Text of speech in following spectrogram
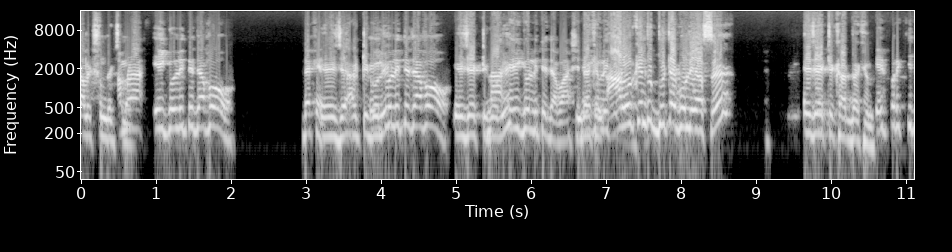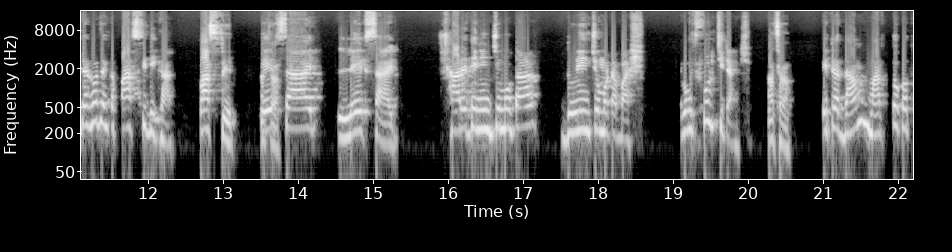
কালেকশন দেখছি আমরা এই গলিতে যাব। দেখেন এই যে এই গলি। গলিতে যাব? এই যে একটি গলি। এই গলিতে যাব আসেন দেখেন আরও কিন্তু দুইটা গলি আছে। এই যে একটি খাট দেখেন। এরপরে কি দেখো? একটা পাঁচ ফিটি খাট। পাঁচ ফিট আচ্ছা। সাইড লেগ সাইড সাড়ে তিন ইঞ্চি মোটা দুই ইঞ্চি মোটা পাশ এবং ফুল চিটাংশ আচ্ছা। এটার দাম মাত্র কত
